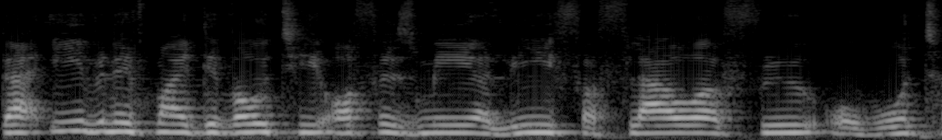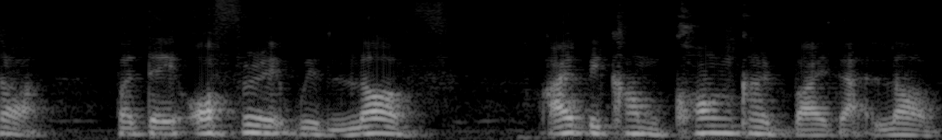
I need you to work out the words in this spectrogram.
that even if my devotee offers me a leaf, a flower, fruit, or water, but they offer it with love, I become conquered by that love.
